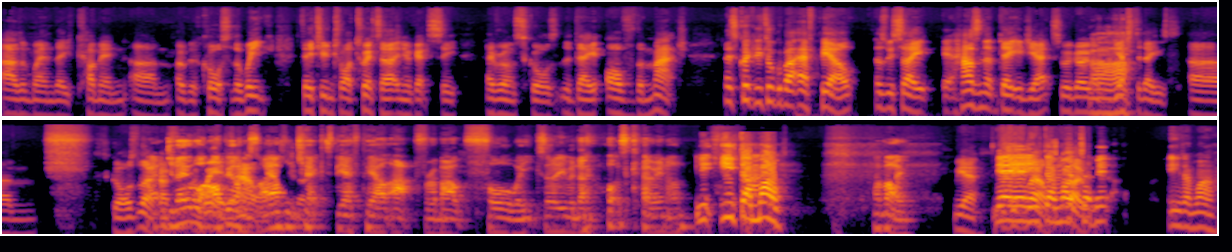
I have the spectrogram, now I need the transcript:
as and when they come in um, over the course of the week. Stay tuned to our Twitter and you'll get to see everyone's scores the day of the match. Let's quickly talk about FPL. As we say, it hasn't updated yet, so we're going on Ah. yesterday's um, scores. Look, Uh, do you know I've what? I'll be honest. hour, I haven't so- checked the FPL app for about four weeks. I don't even know what's going on. You, you've done well. Have I? Yeah, Yeah, yeah, did you've done well. So- You've done well.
